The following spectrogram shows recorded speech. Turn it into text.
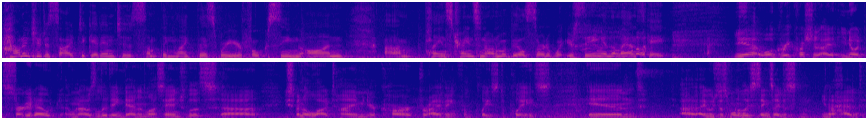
How did you decide to get into something like this, where you're focusing on um, planes, trains, and automobiles, sort of what you're seeing in the landscape? Yeah, well, great question. I, you know, it started out when I was living down in Los Angeles. Uh, you spend a lot of time in your car driving from place to place, and uh, it was just one of those things. I just, you know, had,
